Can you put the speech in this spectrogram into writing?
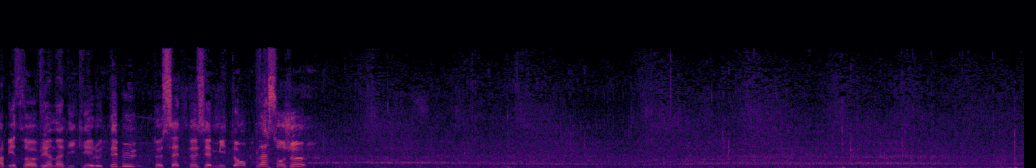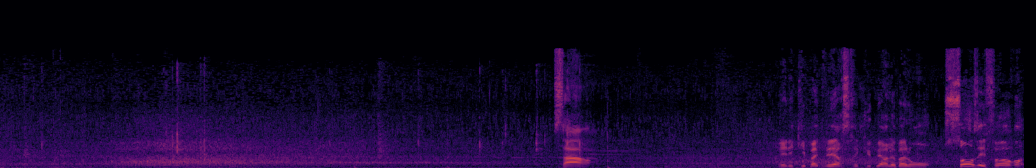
L'arbitre vient d'indiquer le début de cette deuxième mi-temps. Place au jeu. Sarr. Et l'équipe adverse récupère le ballon sans effort.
